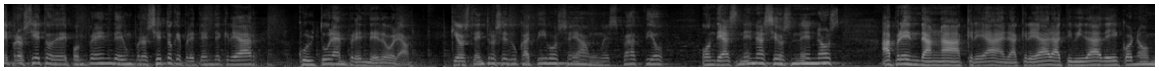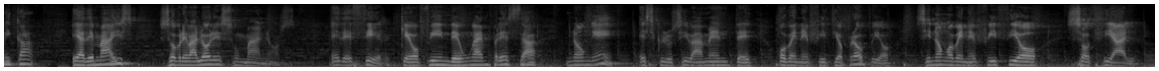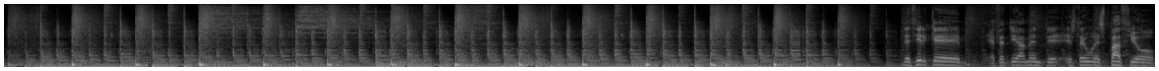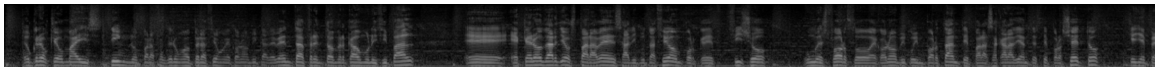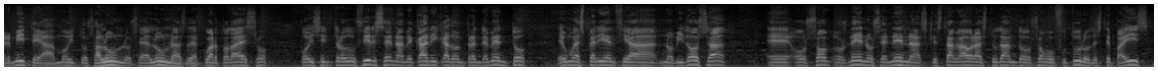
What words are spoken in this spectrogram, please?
Este proxecto de Depomprende é un proxecto que pretende crear cultura emprendedora, que os centros educativos sean un espacio onde as nenas e os nenos aprendan a crear, a crear actividade económica e ademais sobre valores humanos. É decir, que o fin de unha empresa non é exclusivamente o beneficio propio, sino o beneficio social. Decir que efectivamente este é un espacio, eu creo que o máis digno para facer unha operación económica de venta frente ao mercado municipal eh, e quero darlle os parabéns á Diputación porque fixo un esforzo económico importante para sacar adiante este proxecto que lle permite a moitos alumnos e alumnas de cuarto da ESO pois introducirse na mecánica do emprendemento. É unha experiencia novidosa eh, os, os nenos e nenas que están agora estudando son o futuro deste país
